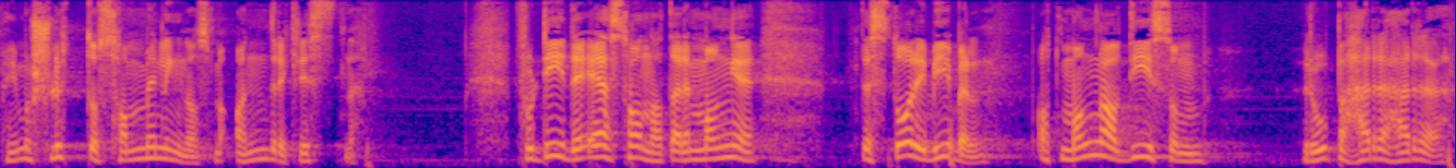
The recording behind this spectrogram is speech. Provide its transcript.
Men vi må slutte å sammenligne oss med andre kristne. Fordi det er sånn at det er mange Det står i Bibelen at mange av de som roper 'Herre, Herre',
